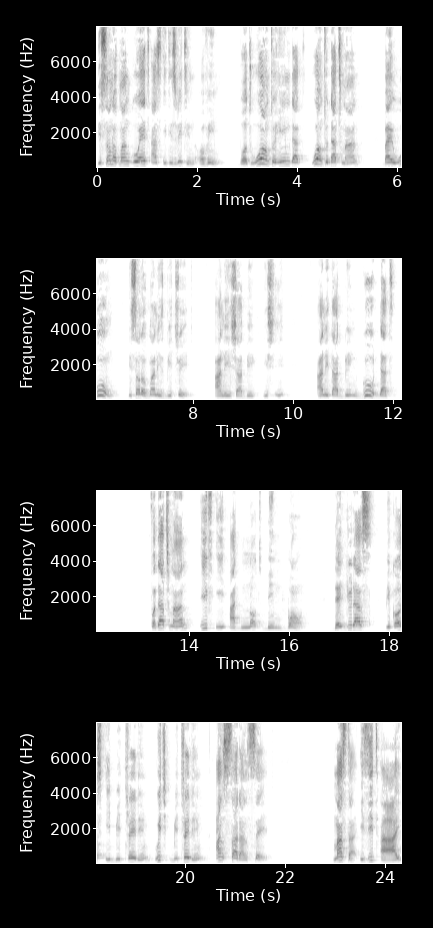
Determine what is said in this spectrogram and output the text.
The Son of Man goeth as it is written of him. But woe unto him that woe unto that man by whom the Son of Man is betrayed. And it shall be and it had been good that for that man if he had not been born. Then Judas, because he betrayed him, which betrayed him, answered and said, Master, is it I?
